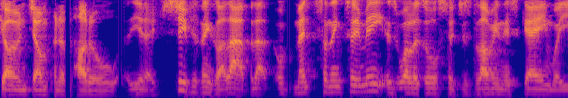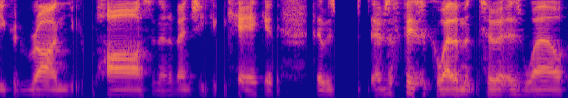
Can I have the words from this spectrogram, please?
go and jump in a puddle, you know, stupid things like that. But that meant something to me, as well as also just loving this game where you could run, you could pass, and then eventually you could kick. And there was there was a physical element to it as well.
